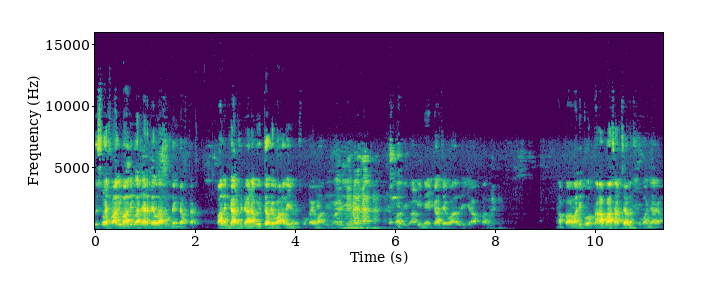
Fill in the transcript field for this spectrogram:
wes wes wali-wali kelas RT lah penting daftar. Paling gak sudah anak itu ya wali wes pokoknya wali wali. Wali wali nikah ya wali apa. Apa wali kota apa saja lah semuanya yang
